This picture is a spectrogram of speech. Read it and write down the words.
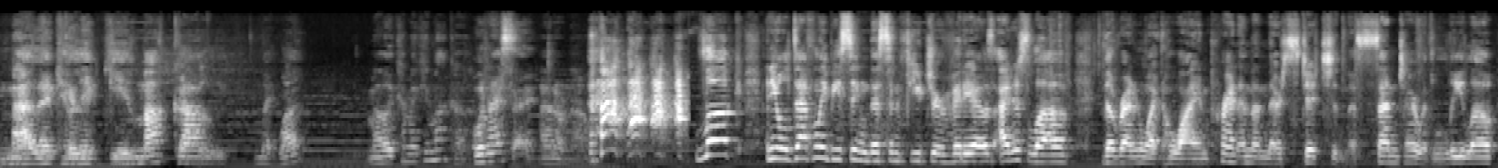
Malakiliki Maka. Wait, what? Malikamikimaka. What did I say? I don't know. Look, and you will definitely be seeing this in future videos. I just love the red and white Hawaiian print, and then there's Stitch in the center with Lilo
